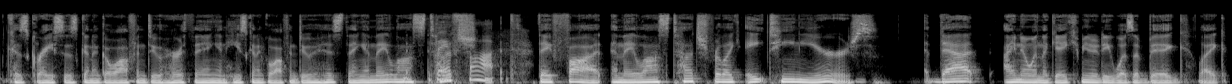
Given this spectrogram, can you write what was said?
because Grace is going to go off and do her thing, and he's going to go off and do his thing, and they lost touch. they fought. They fought, and they lost touch for like eighteen years. That I know in the gay community was a big like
